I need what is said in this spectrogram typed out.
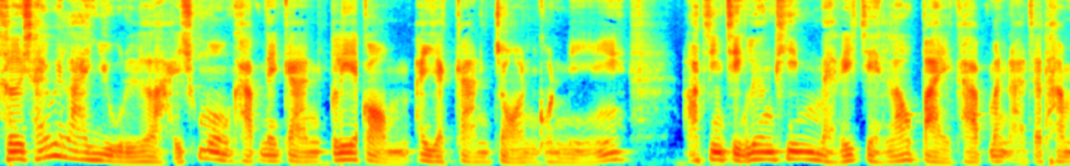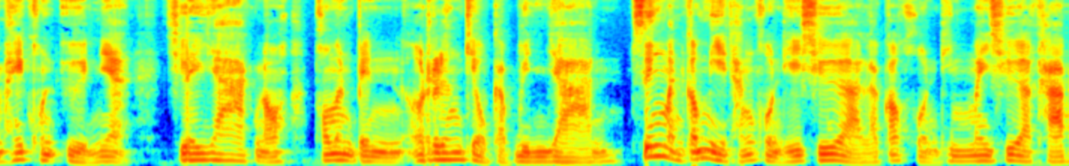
เธอใช้เวลาอยู่หลายชั่วโมงครับในการเกลี้ยกล่อมอายการจอห์นคนนี้เอาจริง ๆ เรื่องที่แมรี่เจนเล่าไปครับ มันอาจจะทำให้คนอื่นเนี่ยเชื่อยากเนาะเพราะมันเป็นเรื่องเกี่ยวกับวิญญาณ ซึ่งมันก็มีทั้งคนที่เชื่อแล้วก็คนที่ไม่เชื่อครับ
